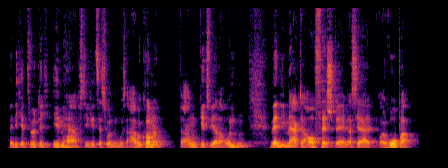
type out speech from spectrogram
wenn ich jetzt wirklich im Herbst die Rezession in den USA bekomme, dann geht's wieder nach unten. Wenn die Märkte auch feststellen, dass ja Europa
